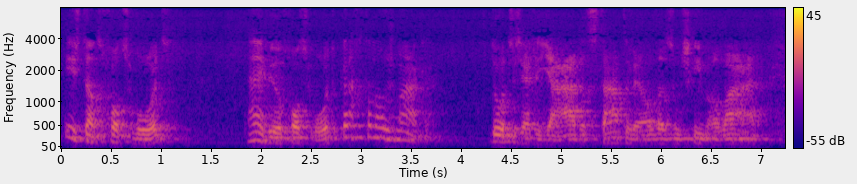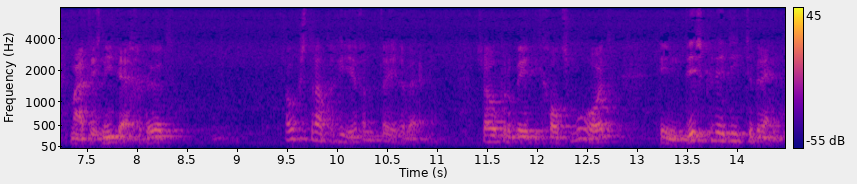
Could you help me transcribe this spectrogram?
Is dat Gods woord, hij wil Gods woord krachteloos maken. Door te zeggen, ja, dat staat er wel, dat is misschien wel waar, maar het is niet echt gebeurd. Ook strategieën van de tegenwerker. Zo probeert hij Gods woord in discrediet te brengen.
